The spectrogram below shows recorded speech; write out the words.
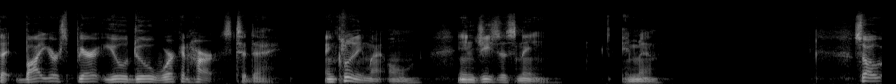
that by your Spirit you will do a work in hearts today, including my own. In Jesus' name, amen. So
